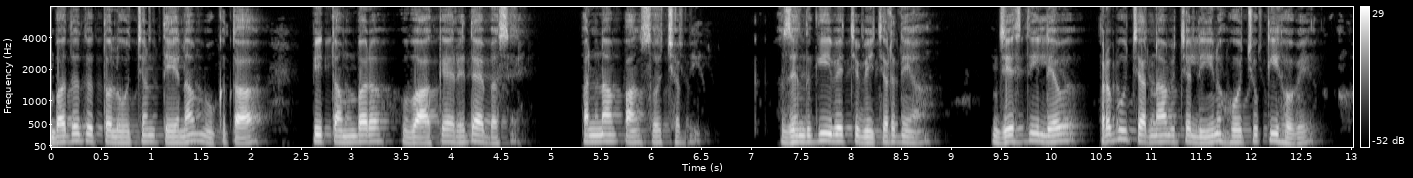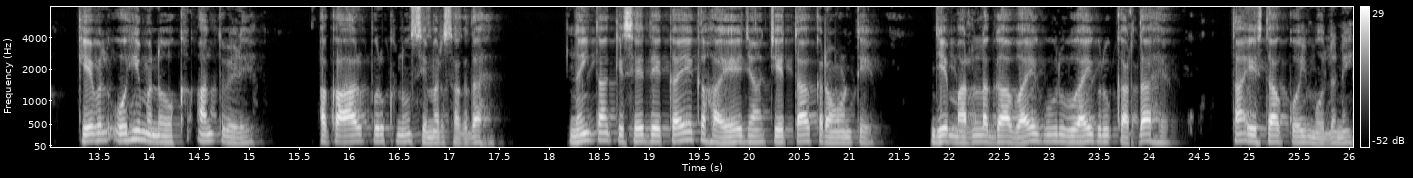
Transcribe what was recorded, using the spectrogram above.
ਬਦਦ ਤਲੋਚਨ ਤੇ ਨਾ ਮੁਕਤਾ ਪੀਤੰਬਰ ਵਾਕੇ ਹਿਰਦੈ ਬਸੈ, ਪੰਨਾ 526 ਜ਼ਿੰਦਗੀ ਵਿੱਚ ਵਿਚਰਦਿਆਂ ਜਿਸ ਦੀ ਲਿਵ ਪ੍ਰਭੂ ਚਰਨਾਂ ਵਿੱਚ ਲੀਨ ਹੋ ਚੁੱਕੀ ਹੋਵੇ, ਕੇਵਲ ਉਹੀ ਮਨੁੱਖ ਅੰਤ ਵੇਲੇ ਅਕਾਲ ਪੁਰਖ ਨੂੰ ਸਿਮਰ ਸਕਦਾ ਹੈ। ਨਹੀਂ ਤਾਂ ਕਿਸੇ ਦੇ ਕਹੇ ਕਹਾਏ ਜਾਂ ਚੇਤਾ ਕਰਾਉਣ ਤੇ ਜੇ ਮਰਨ ਲੱਗਾ ਵਾਹਿਗੁਰੂ ਵਾਹਿਗੁਰੂ ਕਰਦਾ ਹੈ, ਤਾਂ ਇਸ ਦਾ ਕੋਈ ਮੁੱਲ ਨਹੀਂ।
